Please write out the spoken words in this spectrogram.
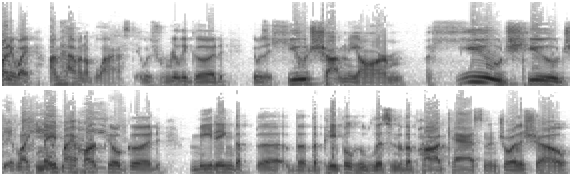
anyway, I'm having a blast. It was really good. It was a huge shot in the arm. A huge, huge. It like made my heart feel good. Meeting the, the the the people who listen to the podcast and enjoy the show.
